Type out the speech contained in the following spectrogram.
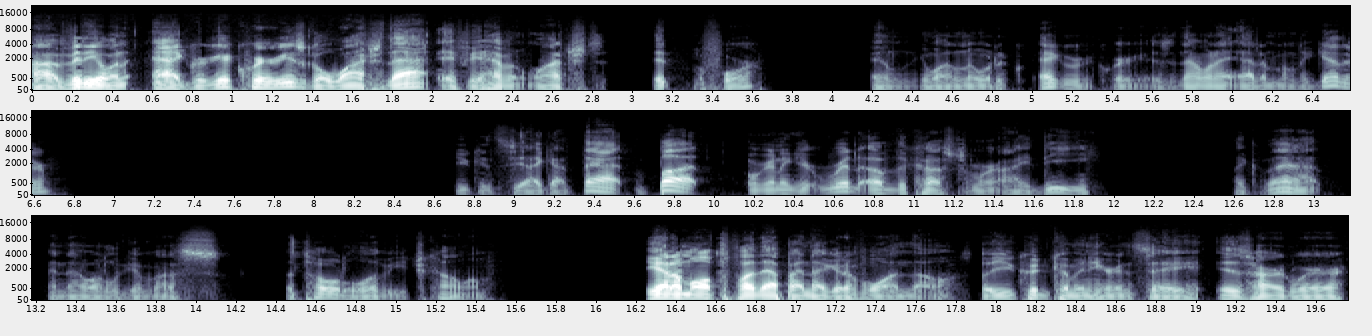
uh, video on aggregate queries. Go watch that if you haven't watched it before and you want to know what an aggregate query is. Now when I add them all together, you can see I got that, but we're going to get rid of the customer ID like that, and now it'll give us the total of each column. You got to multiply that by negative 1, though. So you could come in here and say, is hardware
